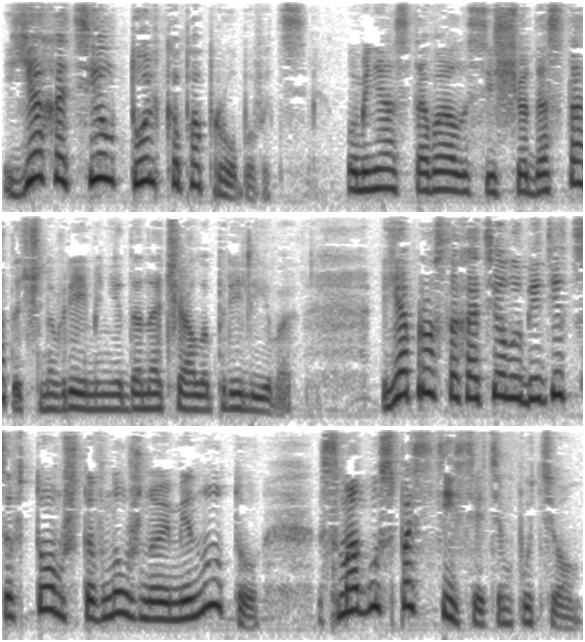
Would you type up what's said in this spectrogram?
Я хотел только попробовать. У меня оставалось еще достаточно времени до начала прилива. Я просто хотел убедиться в том, что в нужную минуту смогу спастись этим путем.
